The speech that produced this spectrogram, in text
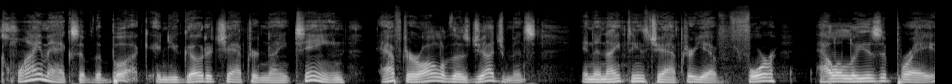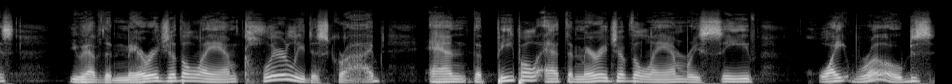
climax of the book and you go to chapter 19, after all of those judgments, in the 19th chapter, you have four hallelujahs of praise. You have the marriage of the Lamb clearly described. And the people at the marriage of the Lamb receive white robes,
